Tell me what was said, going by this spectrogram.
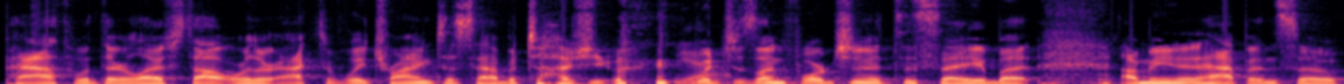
path with their lifestyle or they're actively trying to sabotage you, Yeah. which is unfortunate to say, but I mean, it happens. So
